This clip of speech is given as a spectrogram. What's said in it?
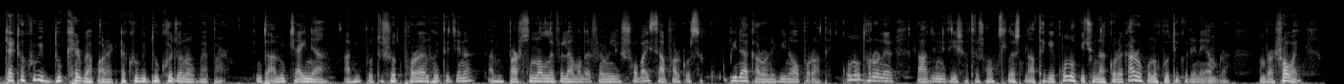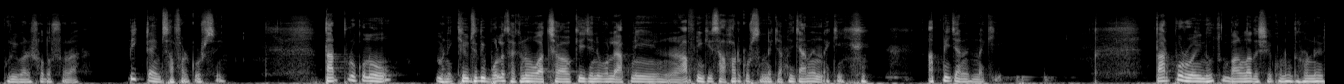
এটা একটা খুবই দুঃখের ব্যাপার, একটা খুবই দুঃখজনক ব্যাপার। কিন্তু আমি চাই না, আমি প্রতিশোধ পরায়ণ হইতে চাই না। আমি পার্সোনাল লেভেলে আমাদের ফ্যামিলির সবাই সাফার করছে বিনা কারণে, বিনা অপরাধে। কোনো ধরনের রাজনীতির সাথে সংশ্লেষ না থেকে কোনো কিছু না করে কারও কোনো ক্ষতি করে নেই আমরা। আমরা সবাই, পরিবারের সদস্যরা পিক টাইম সাফার করছি। তারপর কোনো মানে কেউ যদি বলে থাকেন, ও আচ্ছা কী জানি বলে আপনি আপনি কি সাফার করছেন নাকি? আপনি জানেন নাকি? আপনি জানেন নাকি? তারপরও এই নতুন বাংলাদেশে কোনো ধরনের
